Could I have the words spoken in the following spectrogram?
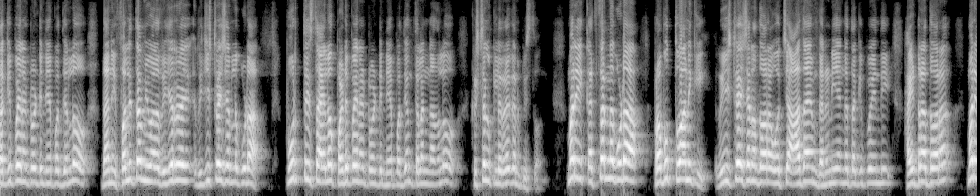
తగ్గిపోయినటువంటి నేపథ్యంలో దాని ఫలితం ఇవాళ రిజర్వే రిజిస్ట్రేషన్లు కూడా పూర్తి స్థాయిలో పడిపోయినటువంటి నేపథ్యం తెలంగాణలో క్రిస్టల్ క్లియర్గా కనిపిస్తోంది. మరి ఖచ్చితంగా కూడా ప్రభుత్వానికి రిజిస్ట్రేషన్ ద్వారా వచ్చే ఆదాయం గణనీయంగా తగ్గిపోయింది హైడ్రా ద్వారా. మరి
